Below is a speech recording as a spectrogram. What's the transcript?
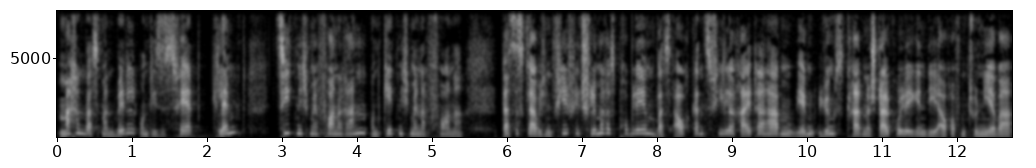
machen, was man will und dieses Pferd klemmt, zieht nicht mehr vorne ran und geht nicht mehr nach vorne. Das ist, glaube ich, ein viel, viel schlimmeres Problem, was auch ganz viele Reiter haben. Jüngst gerade eine Stallkollegin, die auch auf dem Turnier war.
